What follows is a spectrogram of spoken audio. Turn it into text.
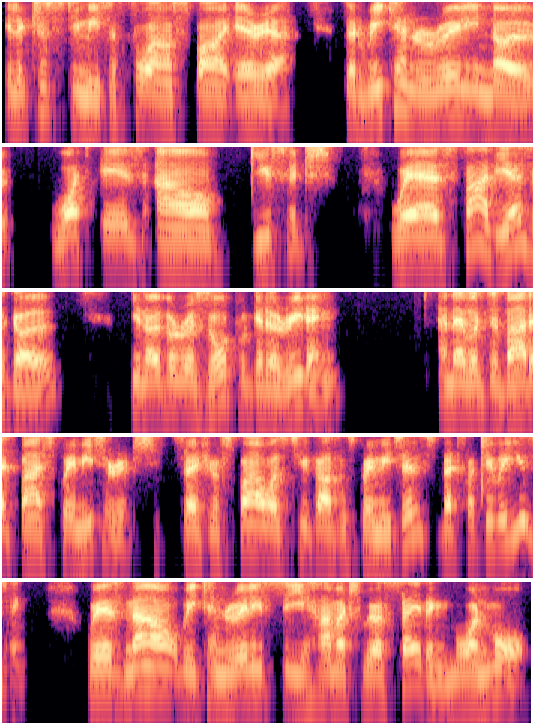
electricity meter for our spa area so that we can really know what is our usage. Whereas five years ago, you know, the resort would get a reading and they would divide it by square meterage. So if your spa was 2000 square meters, that's what you were using. Whereas now we can really see how much we are saving more and more.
